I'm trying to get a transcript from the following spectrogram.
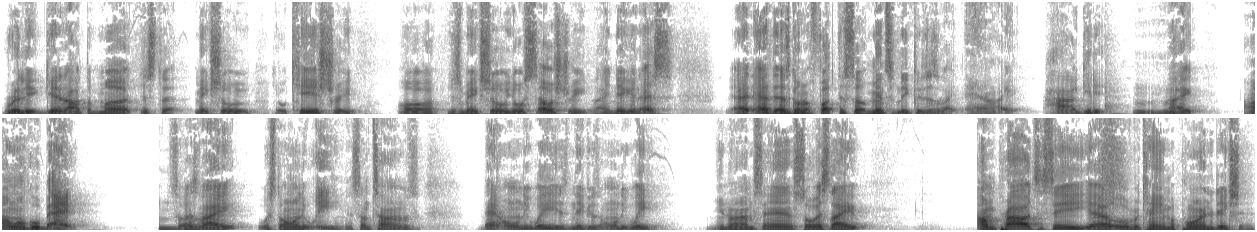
really get it out the mud just to make sure your kids straight or just make sure yourself straight. Like nigga, that's that, that that's gonna fuck this up mentally because it's like damn, like how I get it. Mm-hmm. Like I don't want to go back. So mm-hmm. it's like, what's the only way? And sometimes that only way is niggas the only way. You know what I'm mm-hmm. saying? So it's like I'm proud to say, yeah, I overcame a porn addiction.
